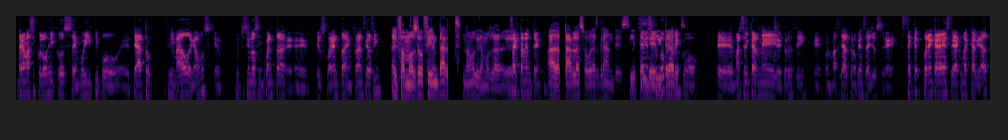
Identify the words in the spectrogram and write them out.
dramas psicológicos, eh, muy tipo eh, teatro filmado, digamos, que muchos en los 50 eh, y los 40 en Francia, así. El famoso film d'art, ¿no? Digamos, la, eh, Exactamente. Adaptar las obras grandes liter sí, sí, literarias. como eh, Marcel Carnet y directores así, que, bueno, más allá de lo que uno piensa, ellos eh, podrían caer en esta idea como de calidad.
